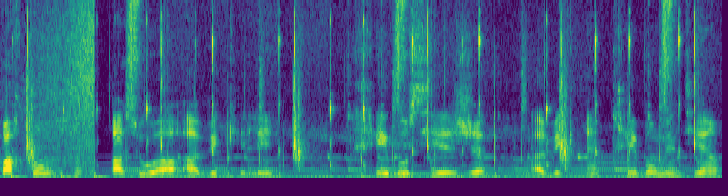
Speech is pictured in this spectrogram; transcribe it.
Par contre, Passoua avec les très beaux sièges, avec un très bon maintien,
